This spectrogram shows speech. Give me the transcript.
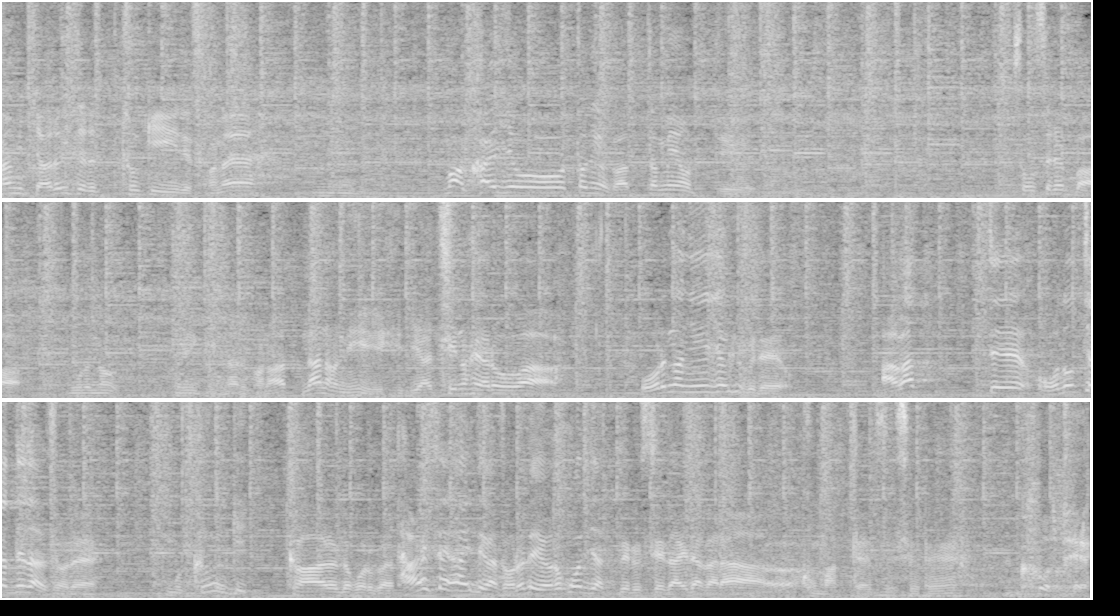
花道歩いてる時ですかね、うん、まあ会場をとにかく温めようっていう。そうすれば俺の雰囲気になるかな。なのに 八千の野郎は俺の入場曲で上がって踊っちゃってたんですよね。もう空気変わるどころか対戦相手がそれで喜んじゃってる世代だから困ったやつですよね。こうったや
